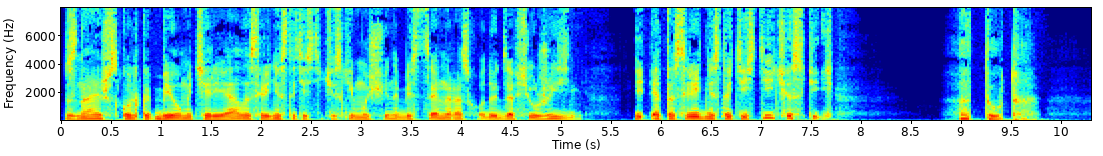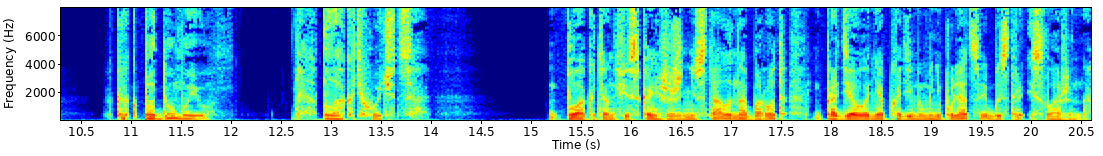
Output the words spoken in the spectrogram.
Знаешь, сколько биоматериала среднестатистический мужчина бесцельно расходует за всю жизнь? И это среднестатистический... А тут, как подумаю, плакать хочется. Плакать Анфиса, конечно же, не стала, наоборот, проделала необходимые манипуляции быстро и слаженно.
